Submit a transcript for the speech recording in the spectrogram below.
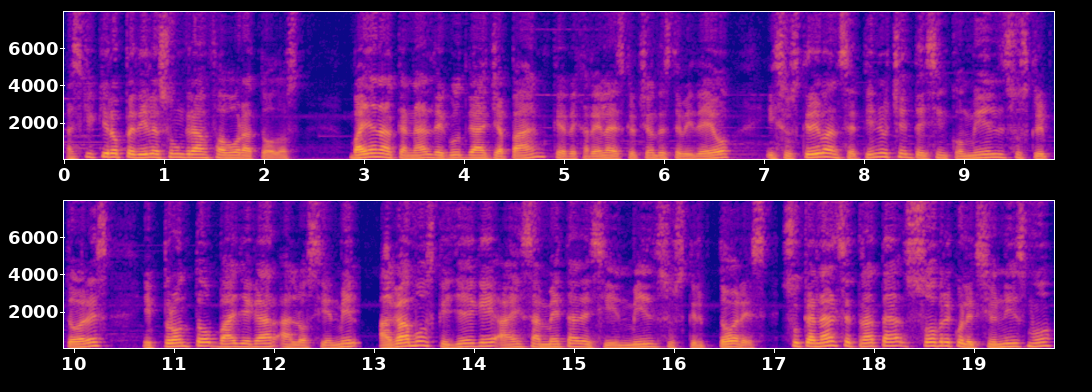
Así que quiero pedirles un gran favor a todos. Vayan al canal de Good Guy Japan que dejaré en la descripción de este video y suscríbanse. Tiene 85 mil suscriptores y pronto va a llegar a los 100 mil. Hagamos que llegue a esa meta de 100 mil suscriptores. Su canal se trata sobre coleccionismo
